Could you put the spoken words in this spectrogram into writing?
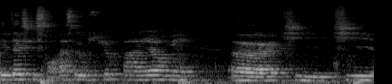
des textes qui sont assez obscurs par ailleurs, mais qui, qui,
